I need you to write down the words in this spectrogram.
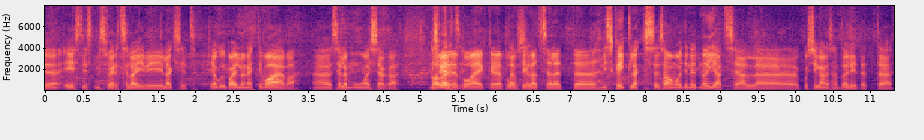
Eestist, mis WRC laivi läksid ja kui palju nähti vaeva äh, selle muu asjaga. Kalevipoeg äh, punktikatsel, et äh, mis kõik läks, samamoodi need nõiad seal äh,, kus iganes nad olid, et äh,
